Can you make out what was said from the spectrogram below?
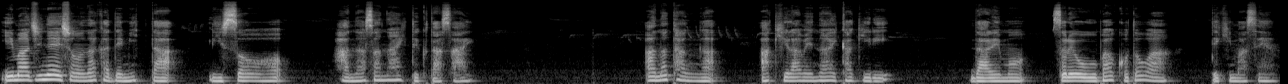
イマジネーションの中で見た理想を話さないでください。あなたが諦めない限り、誰もそれを奪うことはできません。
